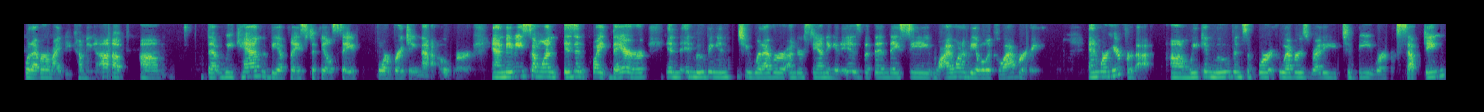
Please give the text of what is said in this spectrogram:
whatever might be coming up, um, that we can be a place to feel safe for bridging that over. And maybe someone isn't quite there in, in moving into whatever understanding it is, but then they see, well, I want to be able to collaborate. And we're here for that. Um, we can move and support whoever's ready to be. We're accepting.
